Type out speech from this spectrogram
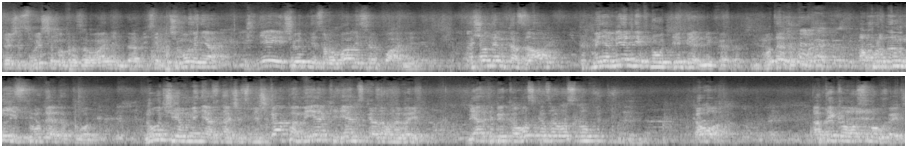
Ты же с высшим образованием, да, объясни, почему меня жнеи чуть не зарубали серпами? А что ты им казал? Так меня мельник, ну где мельник этот? Вот этот вот. Оппортунист вот этот вот. Научил меня, значит, с мешка по мерке, я им сказал, он говорит, я тебе кого сказал слухать? Кого? А ты кого слухаешь?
